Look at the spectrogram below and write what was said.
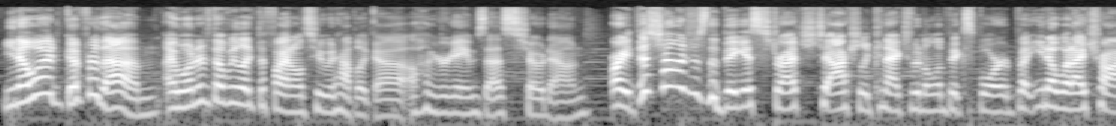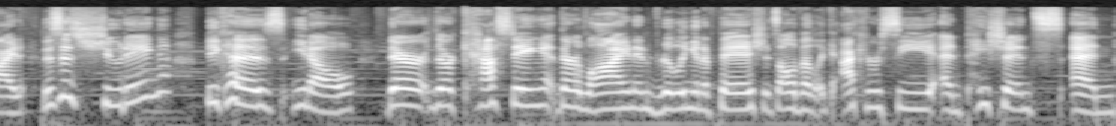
You know what? Good for them. I wonder if they'll be like the final two and have like a, a Hunger Games S showdown. All right, this challenge was the biggest stretch to actually connect to an Olympic sport, but you know what? I tried. This is shooting because, you know, they're they're casting their line and reeling in a fish. It's all about like accuracy and patience and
